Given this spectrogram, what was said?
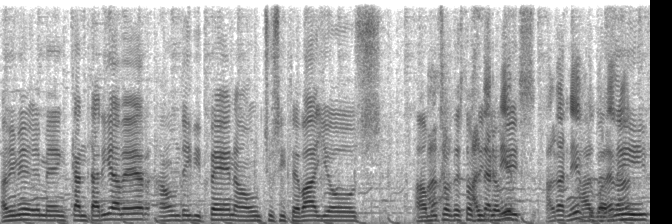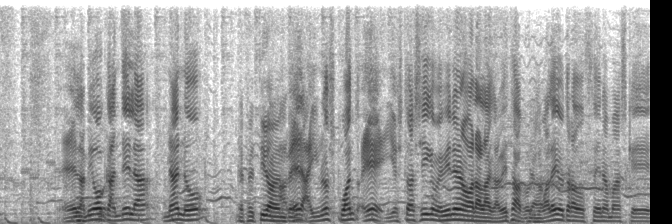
A mí me, me encantaría ver a un David Penn, a un Chusi Ceballos, a muchos de estos Ah, Albert DJs. Albert tu Albert. Neef, El amigo Candela, Nano. A Efectivamente. ver, hay unos cuantos. Eh, y esto así que me vienen ahora a la cabeza. Porque Ya. igual hay otra docena más que,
